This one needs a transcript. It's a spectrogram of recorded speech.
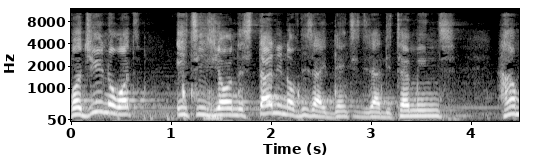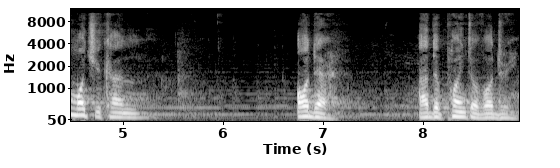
But do you know what? It is your understanding of this identity that determines how much you can order at the point of ordering.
